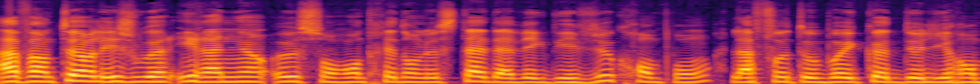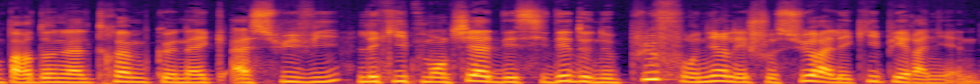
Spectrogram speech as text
À 20h, les joueurs iraniens, eux, sont rentrés dans le stade avec des vieux crampons. La photo boycott de l'Iran par Donald Trump que Nike a suivi. L'équipementier a décidé de ne plus fournir les chaussures à l'équipe iranienne.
